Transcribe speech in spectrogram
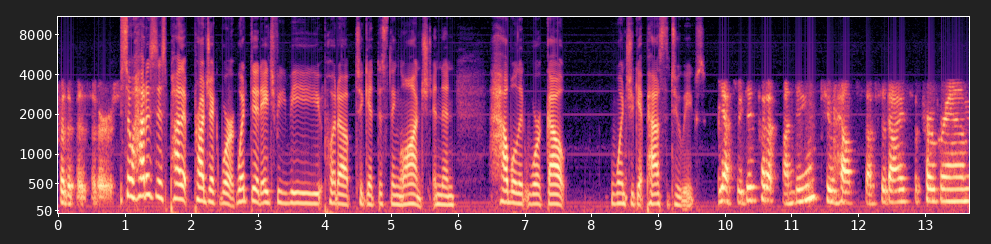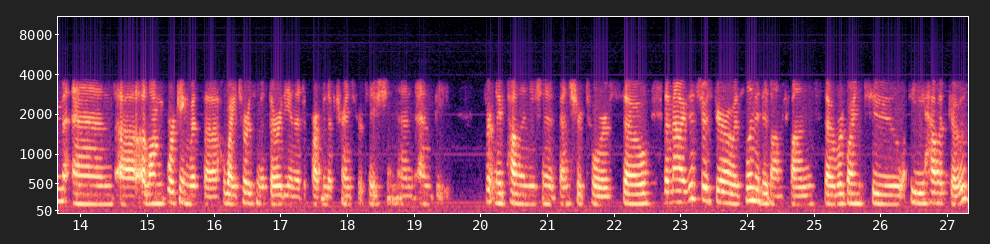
for the visitors. So how does this pilot project work? What did HVB put up to get this thing launched? And then how will it work out once you get past the two weeks? Yes, we did put up funding to help subsidize the program and uh, along working with the Hawaii Tourism Authority and the Department of Transportation and, and the certainly Polynesian Adventure Tours. So the Maui Visitors Bureau is limited on funds, so we're going to see how it goes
